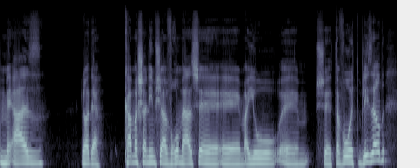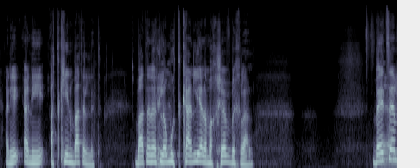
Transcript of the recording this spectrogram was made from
מאז, לא יודע, כמה שנים שעברו מאז שהיו, שטבעו את בליזרד, אני, אני אתקין באטלנט. באטלנט לא מותקן לי על המחשב בכלל. בעצם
